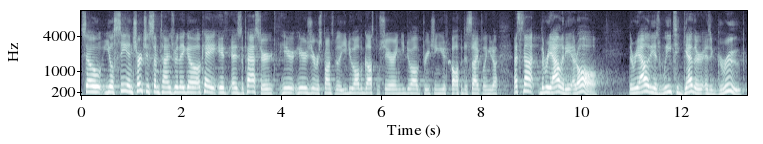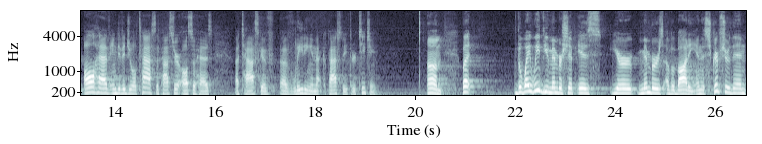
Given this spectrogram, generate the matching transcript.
So you'll see in churches sometimes where they go, okay, if as the pastor, here, here's your responsibility. You do all the gospel sharing, you do all the preaching, you do all the discipling. You do all... That's not the reality at all. The reality is we together as a group all have individual tasks. The pastor also has a task of, of leading in that capacity through teaching. Um, but the way we view membership is you're members of a body. And the scripture then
